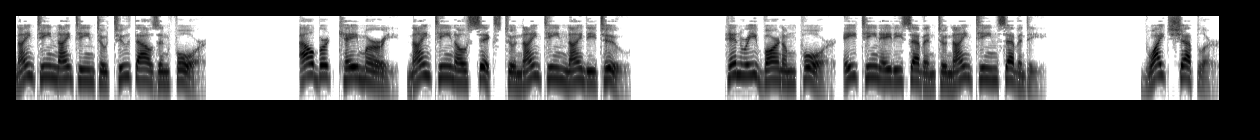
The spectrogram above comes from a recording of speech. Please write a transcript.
1919–2004 Albert K. Murray, 1906–1992 Henry Varnum Poor, 1887–1970 Dwight Shepler,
